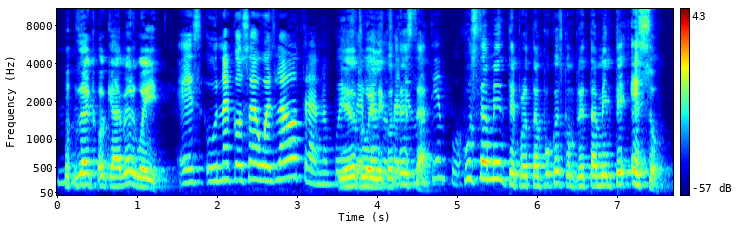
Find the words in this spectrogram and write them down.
O sea, como que, a ver, güey. Es una cosa o es la otra, no Y puede el ser güey le dos al mismo contesta. tiempo. Justamente, pero tampoco es completamente eso.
